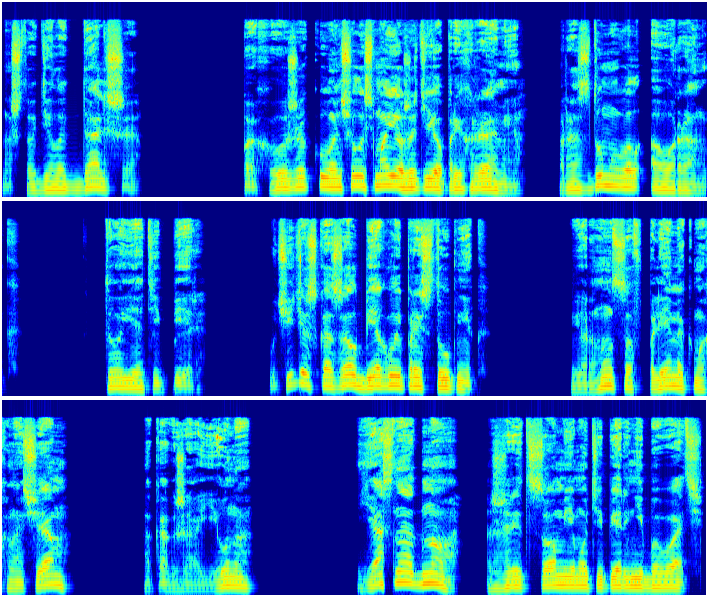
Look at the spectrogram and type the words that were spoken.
Но что делать дальше? Похоже, кончилось мое житье при храме, — раздумывал Ауранг. Кто я теперь? Учитель сказал беглый преступник. Вернуться в племя к махначам? А как же Аюна? Ясно одно — жрецом ему теперь не бывать.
